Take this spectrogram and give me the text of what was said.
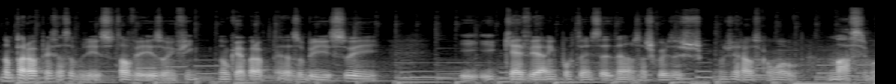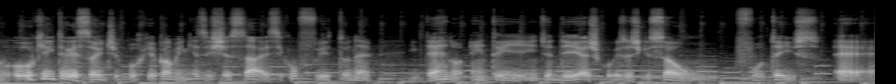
não para pra pensar sobre isso, talvez, ou enfim, não quer parar pra pensar sobre isso e e, e, quer ver a importância dessas coisas no geral como máximo. O que é interessante, porque para mim existe essa, esse conflito né, interno entre entender as coisas que são fúteis é,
